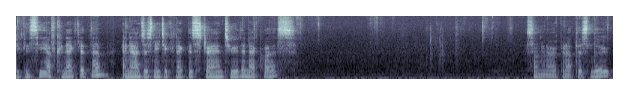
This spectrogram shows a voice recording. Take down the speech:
you can see, I've connected them, and now I just need to connect this strand to the necklace. So I'm going to open up this loop,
